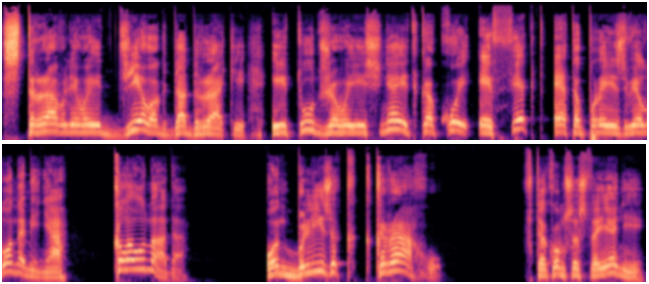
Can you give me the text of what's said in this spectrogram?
стравливает девок до драки и тут же выясняет, какой эффект это произвело на меня. Клоунада! Он близок к краху. В таком состоянии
